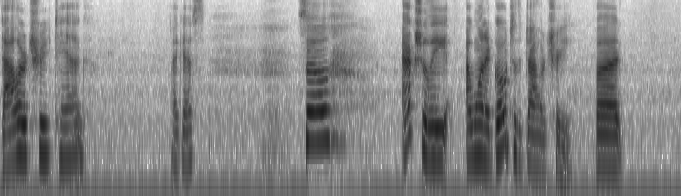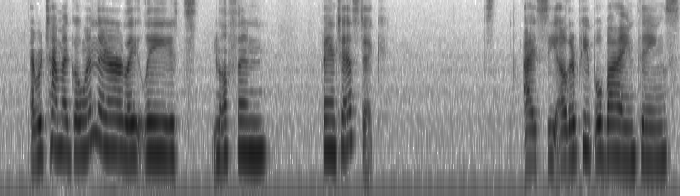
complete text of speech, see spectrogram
Dollar Tree tag. I guess. So, actually, I want to go to the Dollar Tree, but every time I go in there lately, it's nothing fantastic. I see other people buying things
